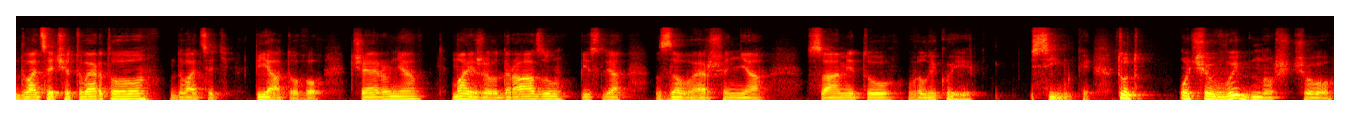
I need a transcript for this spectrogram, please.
24-25 червня, майже одразу після завершення саміту Великої Сімки. Тут очевидно, що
